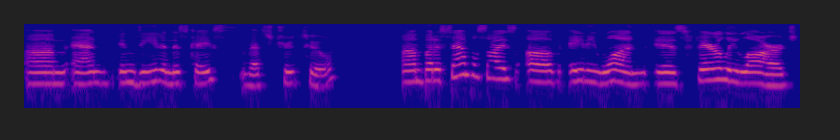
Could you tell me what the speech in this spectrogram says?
Um, and indeed, in this case, that's true too. Um, but a sample size of 81 is fairly large.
